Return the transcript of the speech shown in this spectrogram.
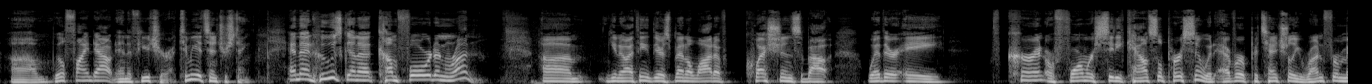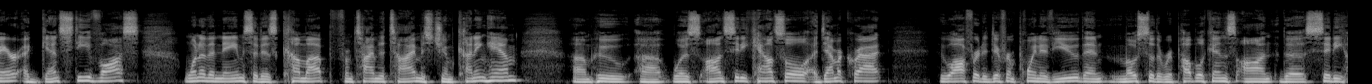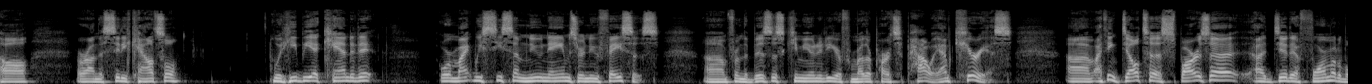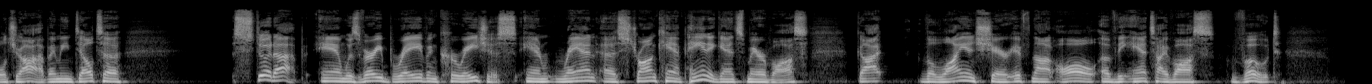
Um, we'll find out in the future. To me, it's interesting. And then who's going to come forward and run? Um, you know, I think there's been a lot of questions about whether a current or former city council person would ever potentially run for mayor against Steve Vaus. One of the names that has come up from time to time is Jim Cunningham, um, who uh, was on city council, a Democrat who offered a different point of view than most of the Republicans on the city hall or on the city council. Would he be a candidate? Or might we see some new names or new faces um, from the business community or from other parts of Poway? I'm curious. Um, I think Delta Esparza uh, did a formidable job. I mean, Delta stood up and was very brave and courageous and ran a strong campaign against Mayor Vaus, got the lion's share, if not all, of the anti Vaus vote.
